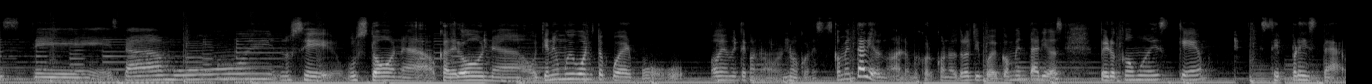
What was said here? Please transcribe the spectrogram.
este, está muy, no sé, gustona o caderona o tiene muy bonito cuerpo. Obviamente con, no, con estos comentarios, ¿no? A lo mejor con otro tipo de comentarios, pero cómo es que se presta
